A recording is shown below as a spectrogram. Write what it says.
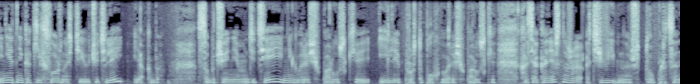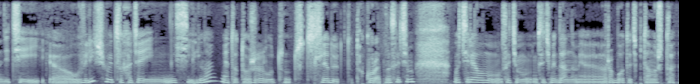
И нет никаких сложностей учителей, якобы, с обучением детей, не говорящих по-русски, или просто плохо говорящих по-русски. Хотя, конечно же, очевидно, что процент детей э, увеличивается, хотя и не сильно. Это тоже вот, следует аккуратно с этим материалом, с, этим, с этими данными работать, потому что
